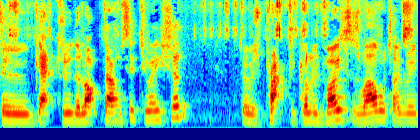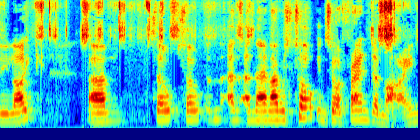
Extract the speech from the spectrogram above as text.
to get through the lockdown situation. So it was practical advice as well, which I really like. Um, so, so, and, and then I was talking to a friend of mine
